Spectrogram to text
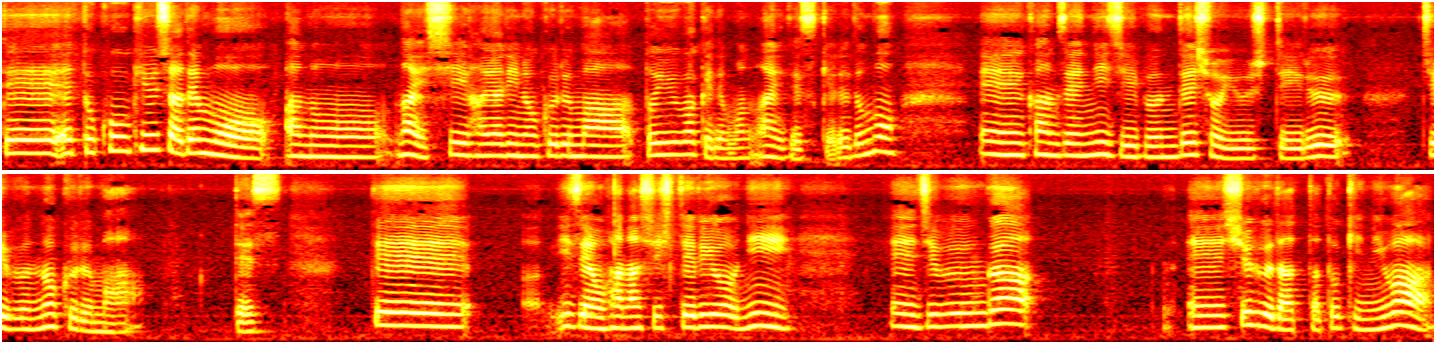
で、えっと、高級車でもあのないし流行りの車というわけでもないですけれども、えー、完全に自分で所有している自分の車です。で以前お話ししているように、えー、自分が、え主婦だった時には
